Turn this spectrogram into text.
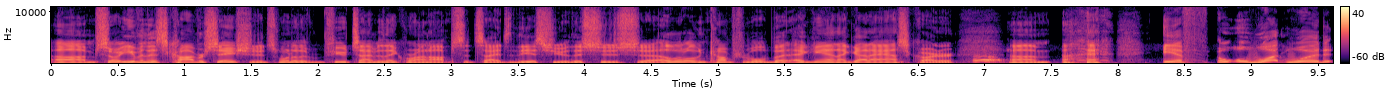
Um, so even this conversation, it's one of the few times I think we're on opposite sides of the issue. This is uh, a little uncomfortable, but again, I got to ask Carter. Oh. Um, if what would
